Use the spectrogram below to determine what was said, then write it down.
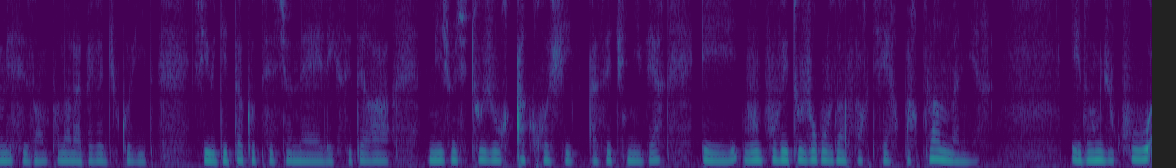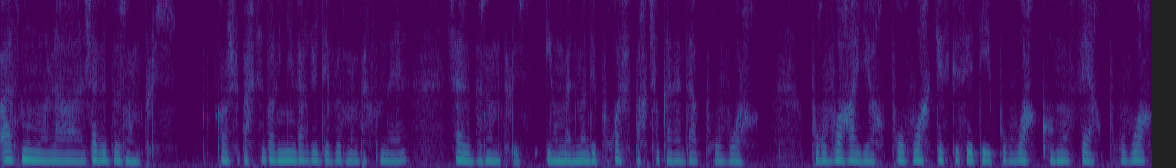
mes saisons pendant la période du Covid. J'ai eu des tocs obsessionnels, etc. Mais je me suis toujours accrochée à cet univers et vous pouvez toujours vous en sortir par plein de manières. Et donc, du coup, à ce moment-là, j'avais besoin de plus. Quand je suis partie dans l'univers du développement personnel, j'avais besoin de plus. Et on m'a demandé pourquoi je suis partie au Canada pour voir. Pour voir ailleurs, pour voir qu'est-ce que c'était, pour voir comment faire, pour voir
